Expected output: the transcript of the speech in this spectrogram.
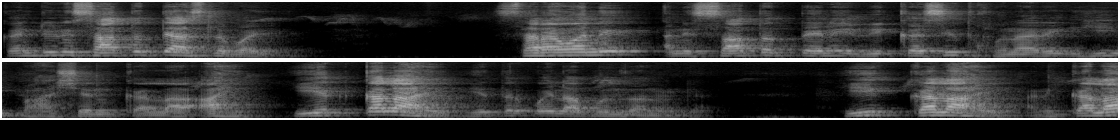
कंटिन्यू सातत्य असलं पाहिजे. सरावाने आणि सातत्याने विकसित होणारी ही भाषण कला आहे. ही एक कला आहे. हे तर पहिलं आपण जाणून घ्या. ही कला आहे आणि कला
